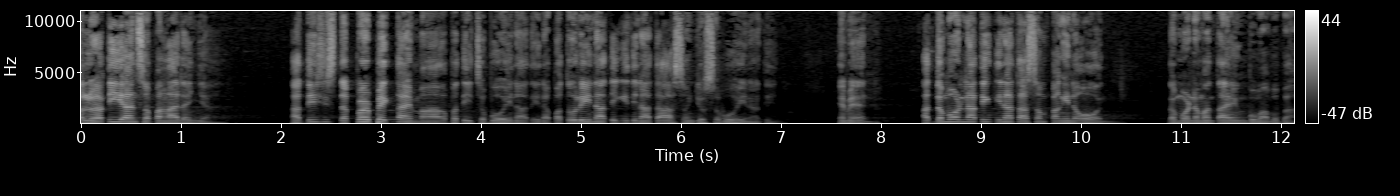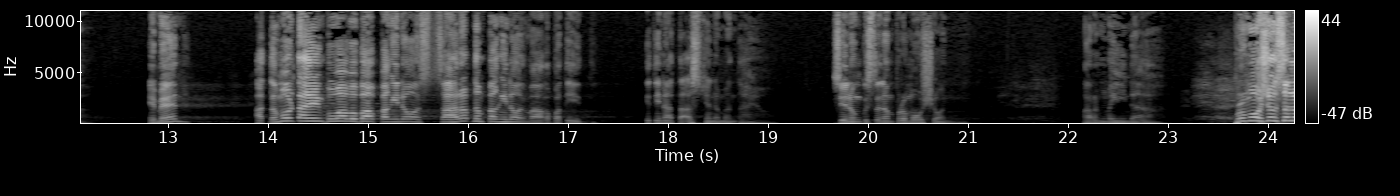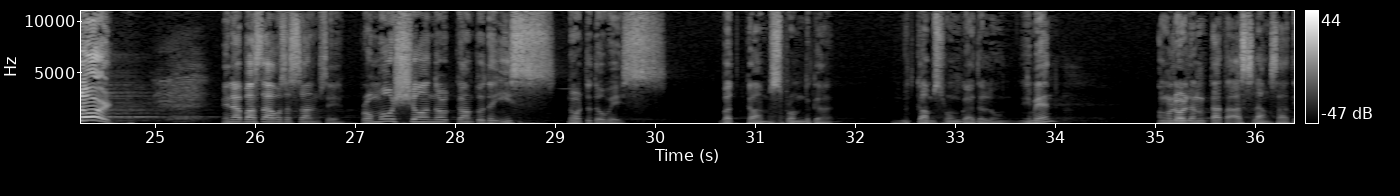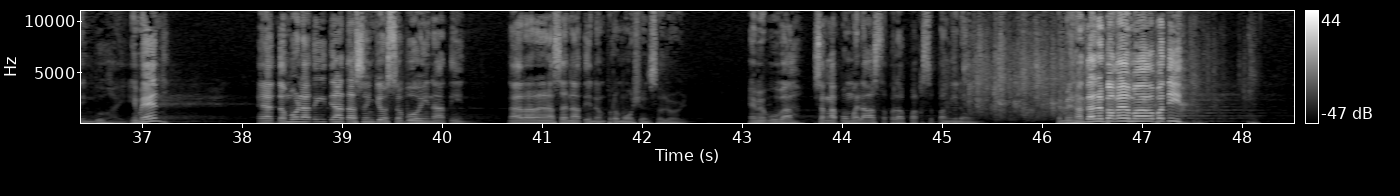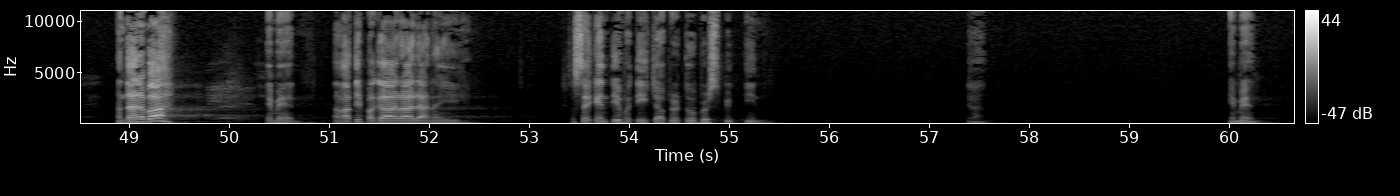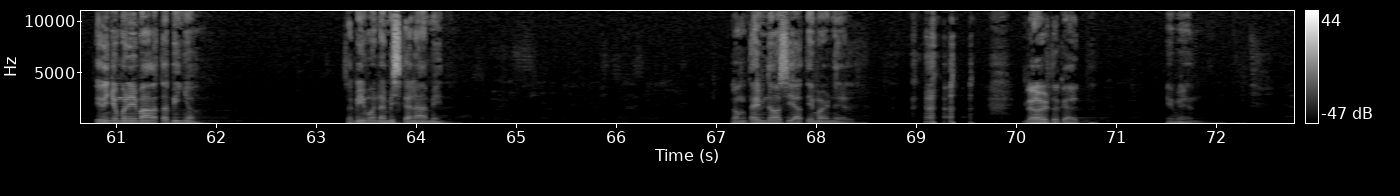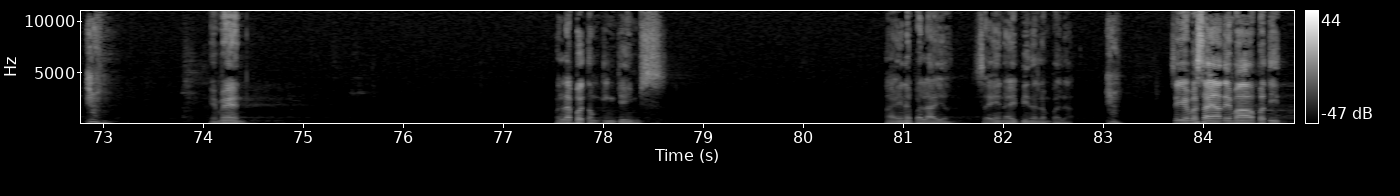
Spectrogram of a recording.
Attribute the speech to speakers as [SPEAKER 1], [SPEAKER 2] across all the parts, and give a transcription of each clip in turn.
[SPEAKER 1] kalulatian sa pangalan niya. At this is the perfect time, mga kapatid, sa buhay natin, na patuloy nating itinataas ng Diyos sa buhay natin. Amen? At the more nating tinataas ang Panginoon, the more naman tayong bumababa. Amen? At the more tayong bumababa, Panginoon, sa harap ng Panginoon, mga kapatid, itinataas niya naman tayo. Sinong gusto ng promotion? Parang mahina ah. Promotion sa Lord! Minabasa ako sa Psalms eh. Promotion nor come to the east, nor to the west, but comes from the God. It comes from God alone. Amen? Ang Lord ang nagtataas lang sa ating buhay. Amen? Kaya the more natin itinataas ng Diyos sa buhay natin, nararanasan natin ang promotion sa Lord. Amen po ba? Isa nga pong malakas na palapak sa Panginoon. Amen. Handa na ba kayo mga kapatid? Handa na ba? Amen. Ang ating pag-aaralan ay sa 2 Timothy chapter 2 verse 15. Yan. Amen. Tingnan nyo muna yung mga katabi nyo. Sabi mo, na-miss ka namin. Long time no si Ate Marnel. Glory to God. Amen. Amen. Wala ba tong King James? Ay na pala yun. Sa NIV na lang pala. Sige, basahin natin mga kapatid.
